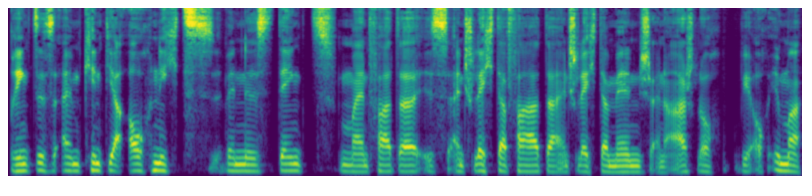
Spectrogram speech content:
bringt es einem Kind ja auch nichts, wenn es denkt, mein Vater ist ein schlechter Vater, ein schlechter Mensch, ein Arschloch, wie auch immer.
